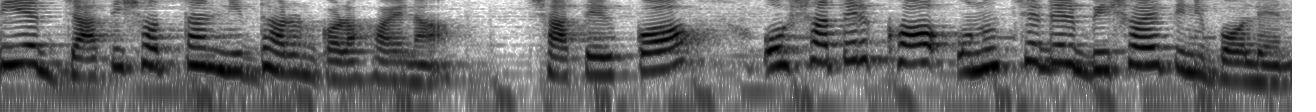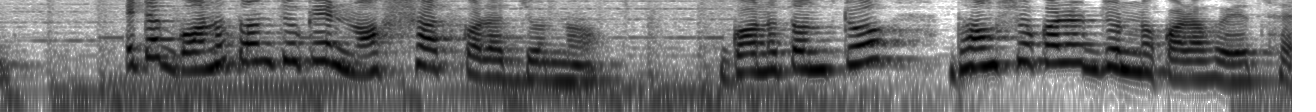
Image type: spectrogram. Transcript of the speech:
দিয়ে জাতিসত্তা নির্ধারণ করা হয় না। সাতের ক ও সাতের খ অনুচ্ছেদের বিষয়ে তিনি বলেন, এটা গণতন্ত্রকে নস্বাত করার জন্য। গণতন্ত্র ধ্বংস করার জন্য করা হয়েছে।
